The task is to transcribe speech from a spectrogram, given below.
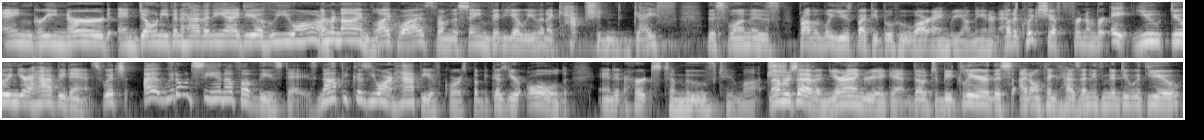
angry nerd and don't even have any idea who you are. Number 9, likewise, from the same video, even a captioned gif. This one is probably used by people who are angry on the internet. But a quick shift for number 8, you doing your happy dance which I, we don't see enough of these days. Not because you aren't happy, of course, but because you're old and it hurts to move too much. Number seven, you're angry again. Though to be clear, this I don't think has anything to do with you.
